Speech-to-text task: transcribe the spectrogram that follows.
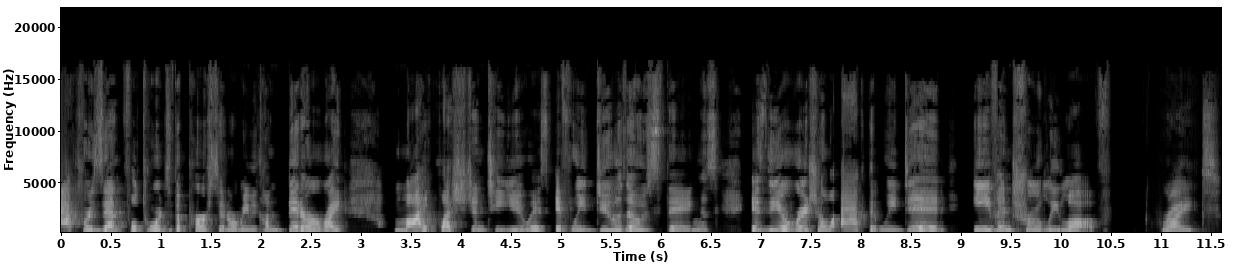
act resentful towards towards the person or we become bitter, right? My question to you is if we do those things, is the original act that we did even truly love? Right.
